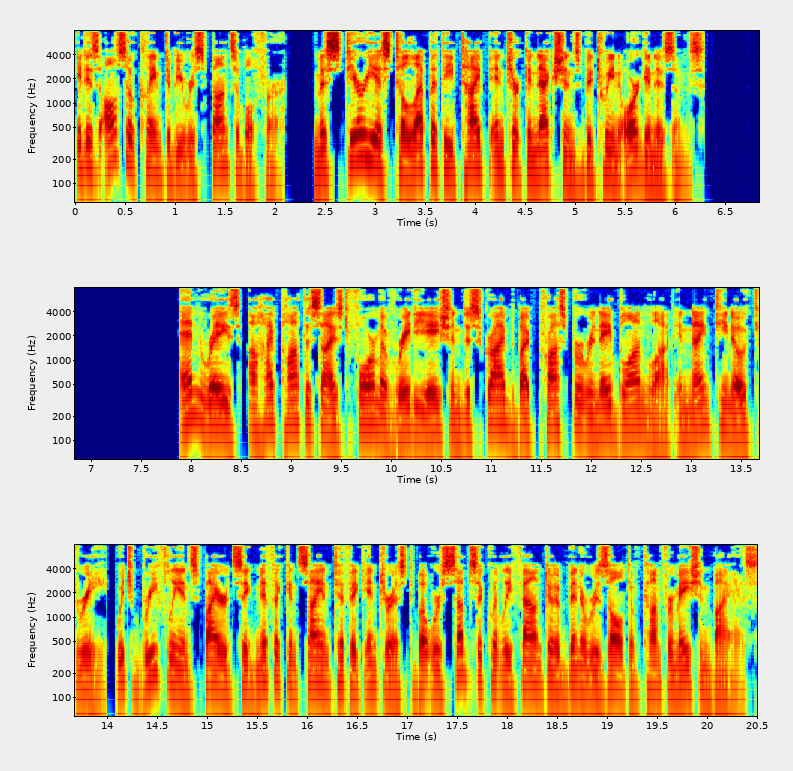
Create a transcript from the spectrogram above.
It is also claimed to be responsible for mysterious telepathy-type interconnections between organisms. N-rays, a hypothesized form of radiation described by Prosper René Blondlot in 1903, which briefly inspired significant scientific interest but were subsequently found to have been a result of confirmation bias.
